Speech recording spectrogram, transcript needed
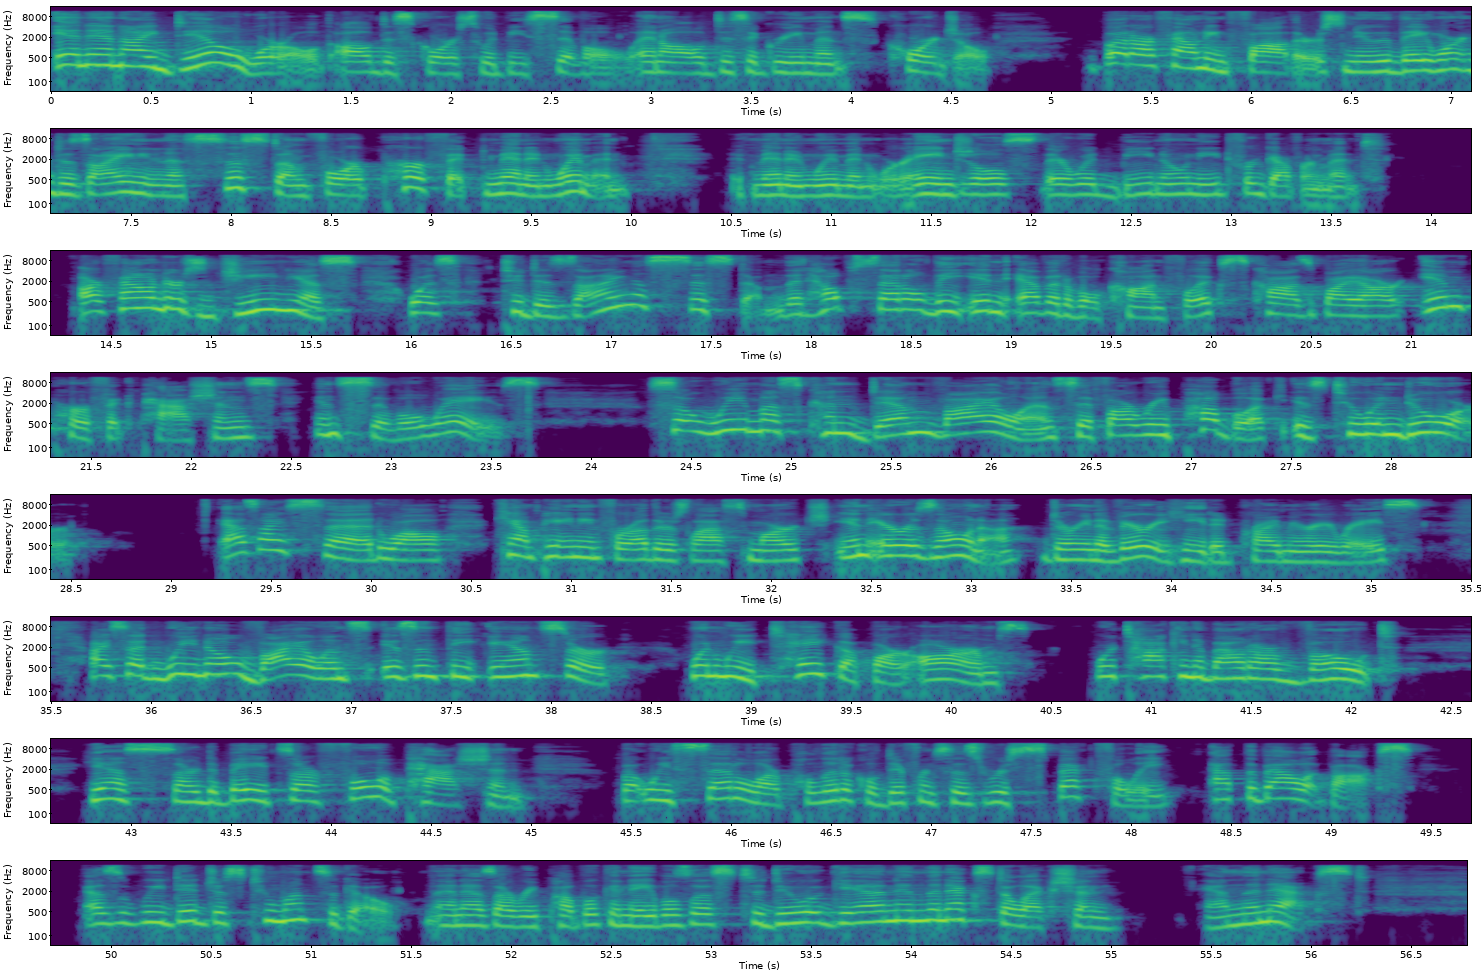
In an ideal world, all discourse would be civil and all disagreements cordial. But our founding fathers knew they weren't designing a system for perfect men and women. If men and women were angels, there would be no need for government. Our founder's genius was to design a system that helped settle the inevitable conflicts caused by our imperfect passions in civil ways. So we must condemn violence if our republic is to endure. As I said while campaigning for others last March in Arizona during a very heated primary race, I said, we know violence isn't the answer. When we take up our arms, we're talking about our vote. Yes, our debates are full of passion, but we settle our political differences respectfully at the ballot box, as we did just two months ago, and as our republic enables us to do again in the next election and the next.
